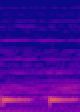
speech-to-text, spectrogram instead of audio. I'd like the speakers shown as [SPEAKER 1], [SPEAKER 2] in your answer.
[SPEAKER 1] うん。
